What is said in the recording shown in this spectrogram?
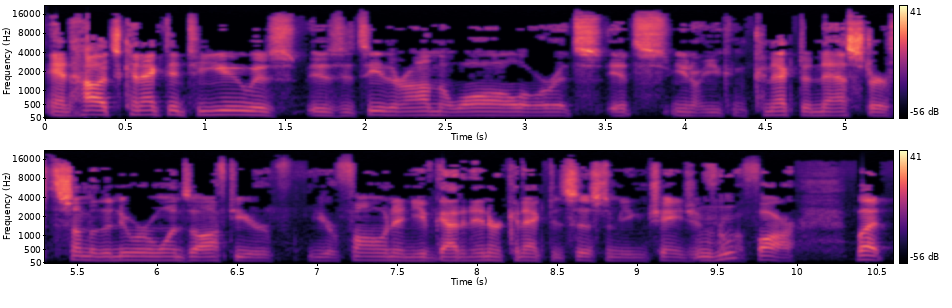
and how it's connected to you is is it's either on the wall or it's it's you know you can connect a Nest or some of the newer ones off to your your phone, and you've got an interconnected system. You can change it from afar. But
